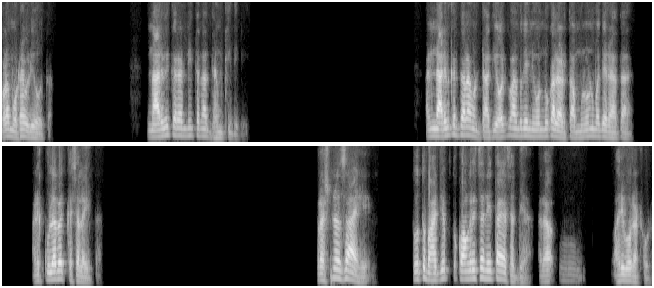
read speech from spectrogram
थोडा मोठा व्हिडिओ होता. नार्वेकरांनी त्यांना धमकी दिली. आणि नार्वेकर त्याला म्हणतात यवतमाळमध्ये निवडणुका लढता मुलुंडमध्ये राहतात आणि कुलाब्यात कशाला येतात? प्रश्न असा आहे तो तो भाजप तो काँग्रेसचा नेता आहे सध्या हरिभाऊ राठोड.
